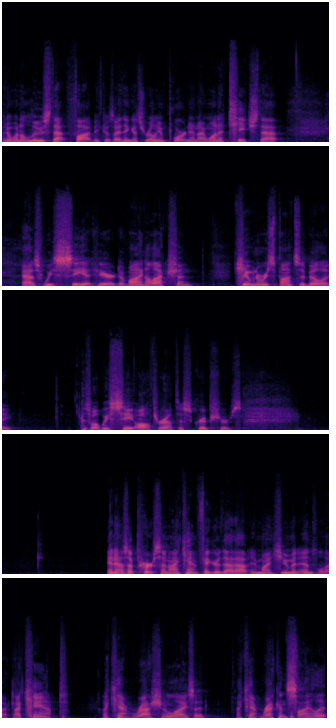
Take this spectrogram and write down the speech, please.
I don't want to lose that thought because I think it's really important. And I want to teach that as we see it here. Divine election, human responsibility is what we see all throughout the scriptures. And as a person, I can't figure that out in my human intellect. I can't. I can't rationalize it. I can't reconcile it,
